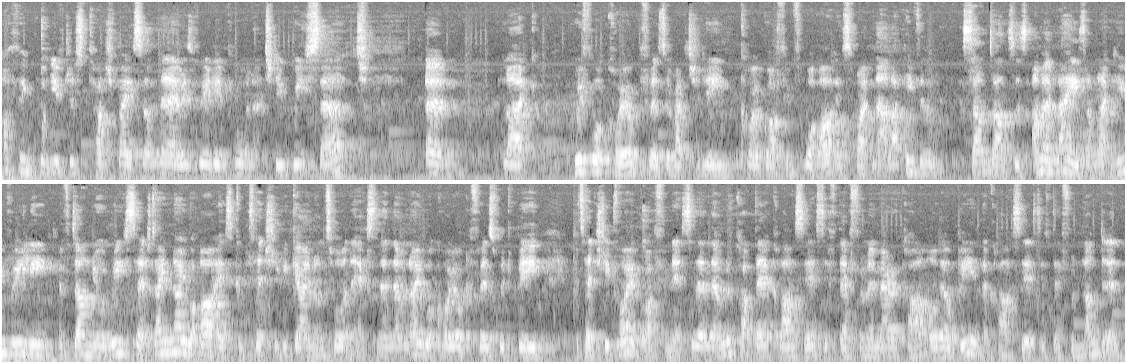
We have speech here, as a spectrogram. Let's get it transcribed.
I think what you've just touched base on there is really important. Actually, research, um, like with what choreographers are actually choreographing for what artists right now. Like even some dancers, I'm amazed. I'm like, you really have done your research. They know what artists could potentially be going on tour next, and then they'll know what choreographers would be potentially choreographing it. So then they'll look up their classes if they're from America, or they'll be in the classes if they're from London,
